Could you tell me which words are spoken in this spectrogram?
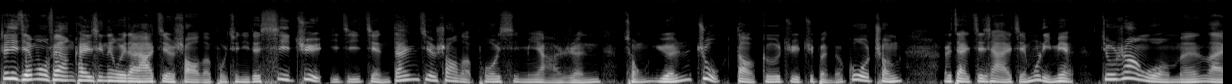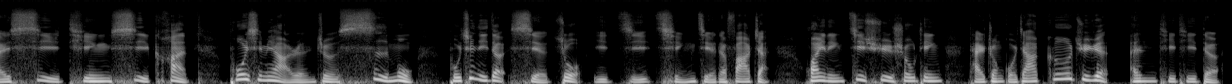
这期节目非常开心的为大家介绍了普契尼的戏剧，以及简单介绍了《波西米亚人》从原著到歌剧剧本的过程。而在接下来节目里面，就让我们来细听细看《波西米亚人》这四幕普契尼的写作以及情节的发展。欢迎您继续收听台中国家歌剧院 NTT 的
